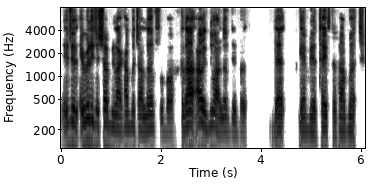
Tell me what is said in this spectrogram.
It just it really just showed me like how much I love football because I, I always knew I loved it, but that gave me a taste of how much.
